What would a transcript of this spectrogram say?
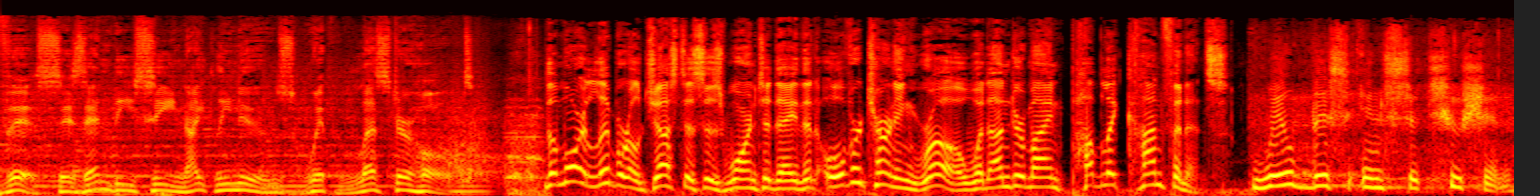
this is NBC Nightly News with Lester Holt. The more liberal justices warned today that overturning Roe would undermine public confidence. Will this institution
